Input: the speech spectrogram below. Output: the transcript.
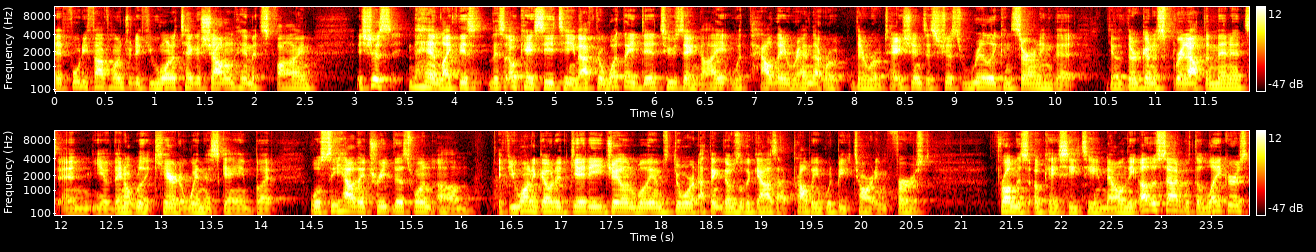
at 4,500, if you want to take a shot on him, it's fine it's just man like this this OKC team after what they did Tuesday night with how they ran that ro- their rotations it's just really concerning that you know they're going to spread out the minutes and you know they don't really care to win this game but we'll see how they treat this one. Um, if you want to go to Giddey, Jalen Williams Dort I think those are the guys I probably would be targeting first from this OKC team. Now on the other side with the Lakers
